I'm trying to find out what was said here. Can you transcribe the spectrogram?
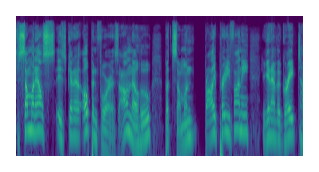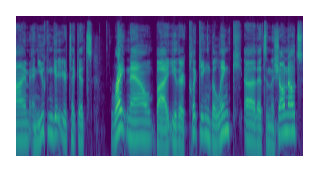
someone else is going to open for us. I don't know who, but someone probably pretty funny. You're going to have a great time, and you can get your tickets right now by either clicking the link uh, that's in the show notes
